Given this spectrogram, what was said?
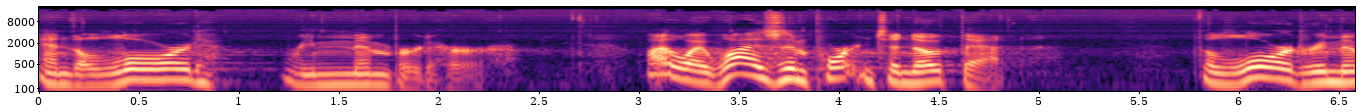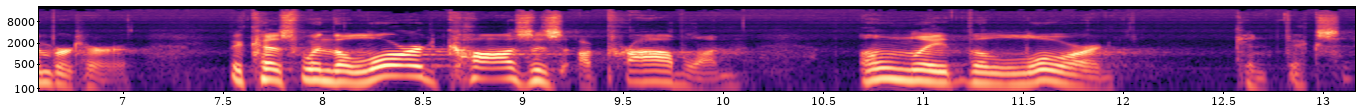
and the Lord remembered her. By the way, why is it important to note that? The Lord remembered her. Because when the Lord causes a problem, only the Lord can fix it.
